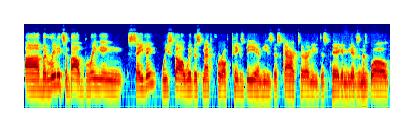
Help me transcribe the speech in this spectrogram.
Uh, but really, it's about bringing saving. We start with this metaphor of Pigzbe, and he's this character, and he's this pig, and he lives in his world,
